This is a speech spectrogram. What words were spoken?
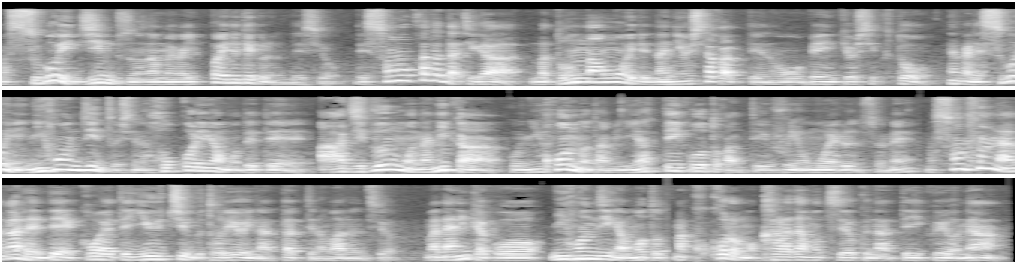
まあ、すごい人物の名前がいっぱい出てくるんですよ。で、その方たちが、まあ、どんな思いで何をしたかっていうのを勉強していくと、なんかね、すごいね、日本人としての誇りがも出て、ああ、自分も何かこう日本のためにやっていこうとかっていうふうに思えるんですよね。まあ、その流れでこうやって YouTube 撮るようになったっていうのもあるんですよ。まあ、何かこう、日本人がもっと、まあ、心も体も強くなっていくような、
